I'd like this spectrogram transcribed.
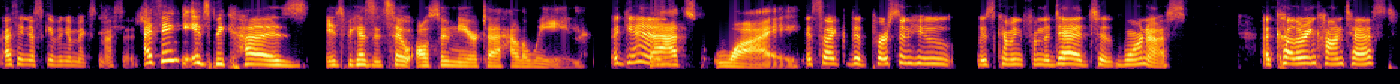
I think that's giving a mixed message. I think it's because it's because it's so also near to Halloween. Again, That's why. It's like the person who is coming from the dead to warn us. A coloring contest.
